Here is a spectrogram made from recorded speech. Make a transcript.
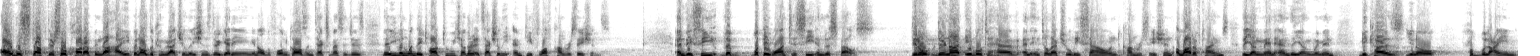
all this stuff. They're so caught up in the hype and all the congratulations they're getting and all the phone calls and text messages that even when they talk to each other, it's actually empty fluff conversations. And they see the, what they want to see in the spouse. They don't, they're not able to have an intellectually sound conversation. A lot of times, the young men and the young women, because, you know, حب العين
